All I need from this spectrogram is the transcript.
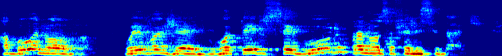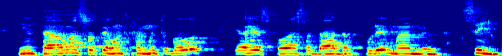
a boa nova, o Evangelho, o roteiro seguro para a nossa felicidade. Então, a sua pergunta foi muito boa e a resposta dada por Emmanuel. Sim,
